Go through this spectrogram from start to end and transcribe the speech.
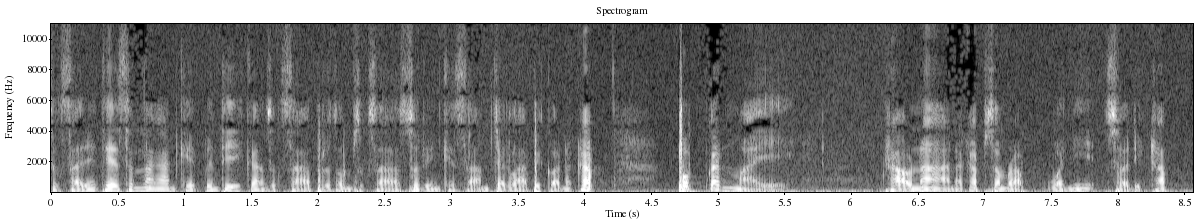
ศึกษานิเทศสำนักงงานเขตพื้นที่การศึกษาประถมศึกษาสุรินทร์เขตสามจากลาไปก่อนนะครับ พบกันใหม่คราวหน้านะครับสำหรับวันนี้สวัสดีครับ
